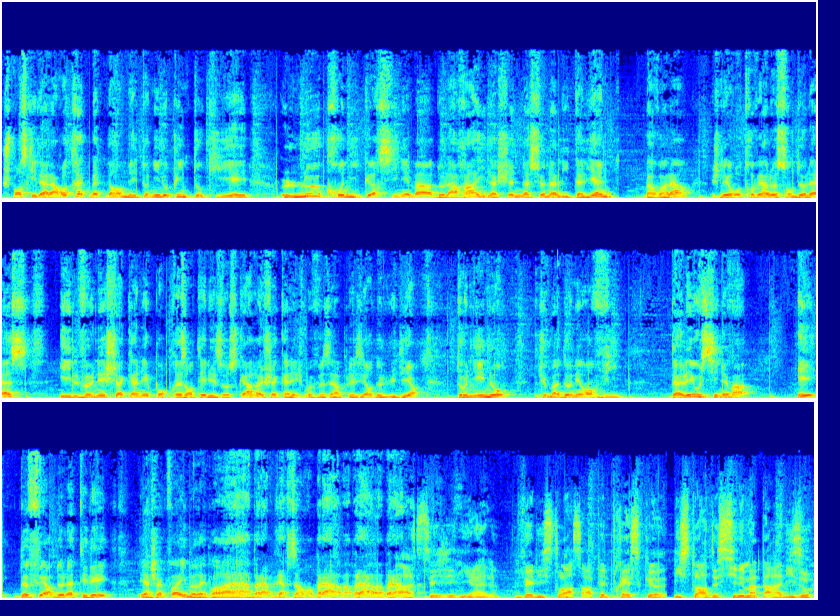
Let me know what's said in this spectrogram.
je pense qu'il est à la retraite maintenant, mais Tonino Pinto qui est le chroniqueur cinéma de la RAI, la chaîne nationale italienne, ben voilà, je l'ai retrouvé à Los Angeles. Il venait chaque année pour présenter les Oscars et chaque année je me faisais un plaisir de lui dire Tonino, tu m'as donné envie d'aller au cinéma et de faire de la télé. Et à chaque fois, il me répond Ah, bravo garçon, bravo, bravo, bravo. Ah, c'est génial. Belle histoire. Ça rappelle presque l'histoire de Cinéma Paradiso.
